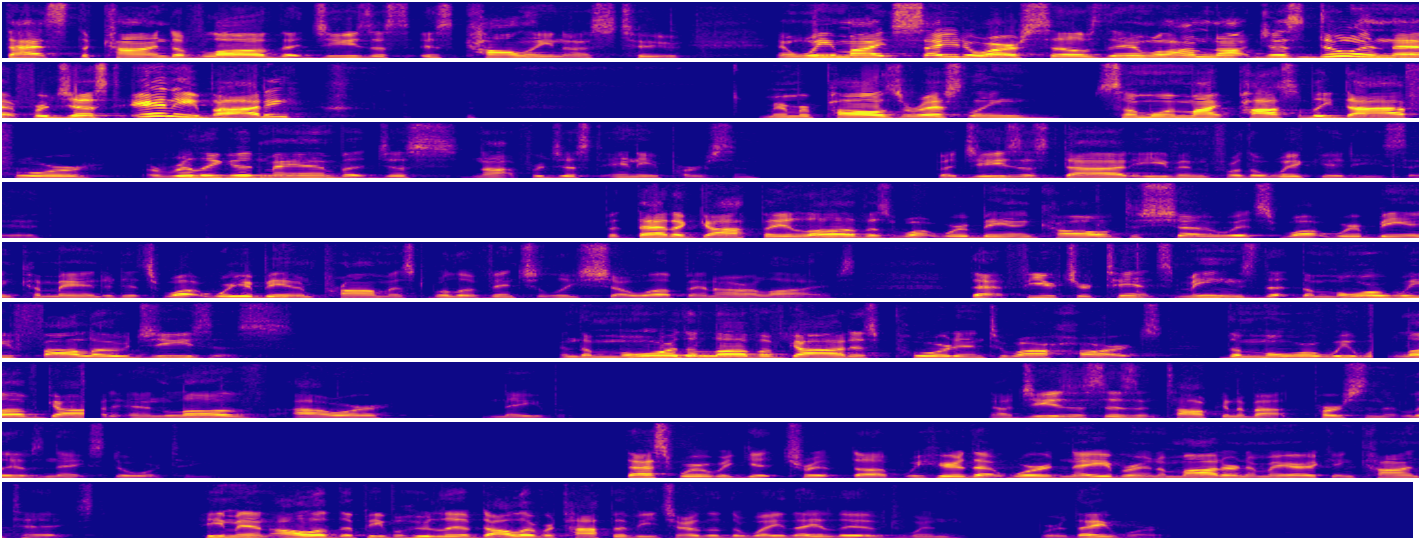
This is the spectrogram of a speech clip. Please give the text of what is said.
That's the kind of love that Jesus is calling us to. And we might say to ourselves then, well, I'm not just doing that for just anybody. Remember Paul's wrestling Someone might possibly die for a really good man, but just not for just any person. But Jesus died even for the wicked, he said. But that agape love is what we're being called to show. It's what we're being commanded. It's what we're being promised will eventually show up in our lives. That future tense means that the more we follow Jesus and the more the love of God is poured into our hearts, the more we will love God and love our neighbor. Now, Jesus isn't talking about the person that lives next door to you. That's where we get tripped up. We hear that word neighbor in a modern American context. He meant all of the people who lived all over top of each other the way they lived when where they were.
